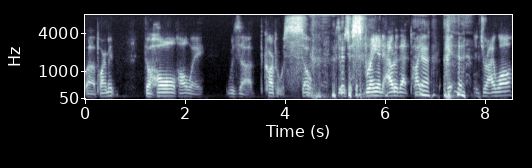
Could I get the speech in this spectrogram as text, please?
uh, apartment, the whole hallway was uh, the carpet was soaked 'Cause it was just spraying out of that pipe, Yeah. hitting the drywall,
